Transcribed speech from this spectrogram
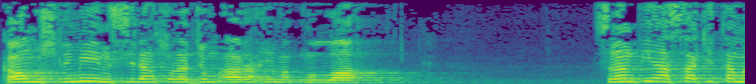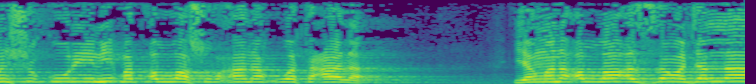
kaum muslimin sidang salat Jumat rahimakumullah. Senantiasa kita mensyukuri nikmat Allah Subhanahu wa taala yang mana Allah Azza wa Jalla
